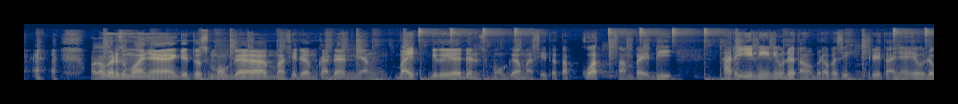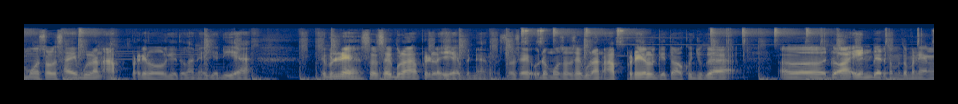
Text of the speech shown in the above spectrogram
Apa kabar semuanya? Gitu Semoga masih dalam keadaan yang baik gitu ya Dan semoga masih tetap kuat sampai di hari ini. Ini udah tanggal berapa sih ceritanya? Ya udah mau selesai bulan April gitu kan ya Jadi ya Ya bener ya selesai bulan April lah. Ya bener. Selesai udah mau selesai bulan April gitu. Aku juga uh, doain biar teman-teman yang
